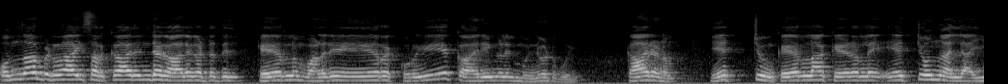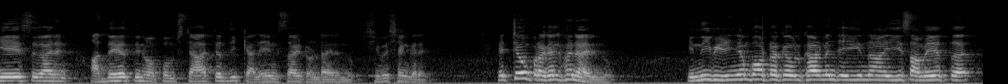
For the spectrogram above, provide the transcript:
ഒന്നാം പിണറായി സർക്കാരിന്റെ കാലഘട്ടത്തിൽ കേരളം വളരെയേറെ കുറേ കാര്യങ്ങളിൽ മുന്നോട്ട് പോയി. കാരണം ഏറ്റവും കേരള കേഡറിലെ ഏറ്റവും നല്ല ഐ എ എസുകാരൻ അദ്ദേഹത്തിനൊപ്പം സ്ട്രാറ്റജിക് അലയൻസ് ആയിട്ടുണ്ടായിരുന്നു ശിവശങ്കരൻ. ഏറ്റവും പ്രഗത്ഭനായിരുന്നു. ഇന്ന് ഈ വിഴിഞ്ഞം പോർട്ടൊക്കെ ഉദ്ഘാടനം ചെയ്യുന്ന ഈ സമയത്ത്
